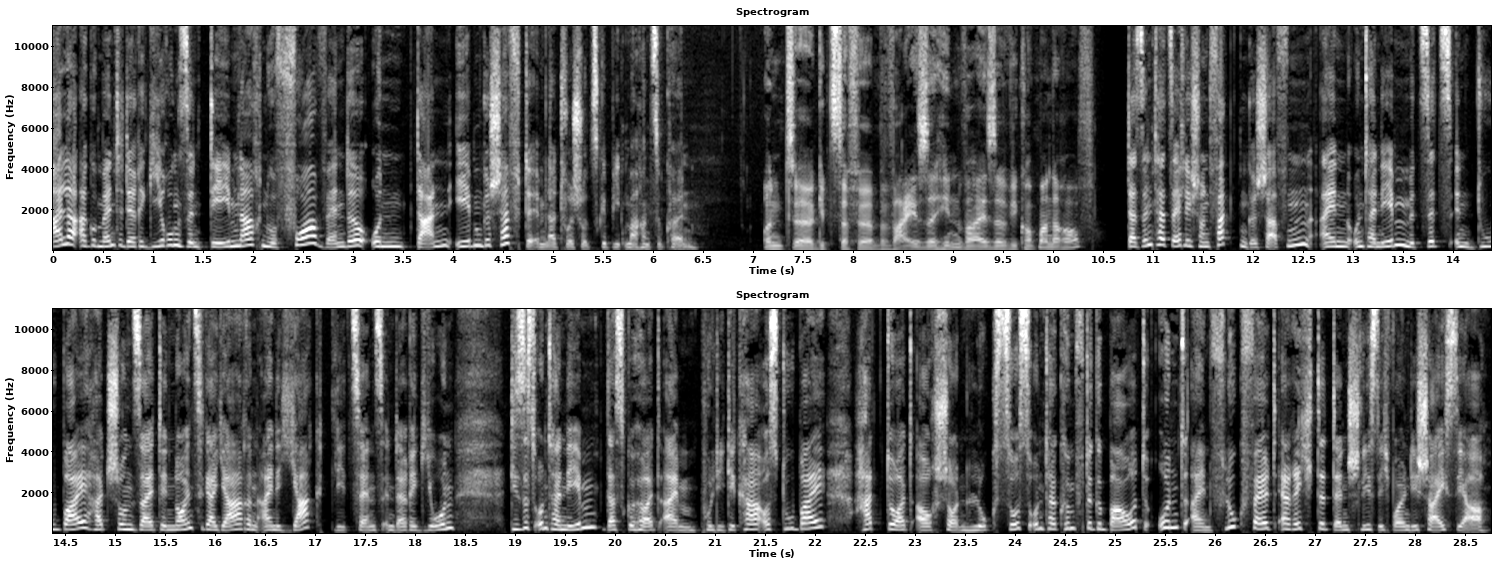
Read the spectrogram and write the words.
Alle Argumente der Regierung sind demnach nur Vorwände, um dann eben Geschäfte im Naturschutzgebiet machen zu können. Und äh, gibt es dafür Beweise, Hinweise? Wie kommt man darauf? Da sind tatsächlich schon Fakten geschaffen. Ein Unternehmen mit Sitz in Dubai hat schon seit den 90er Jahren eine Jagdlizenz in der Region. Dieses Unternehmen, das gehört einem Politiker aus Dubai, hat dort auch schon Luxusunterkünfte gebaut und ein Flugfeld errichtet, denn schließlich wollen die Scheichs ja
